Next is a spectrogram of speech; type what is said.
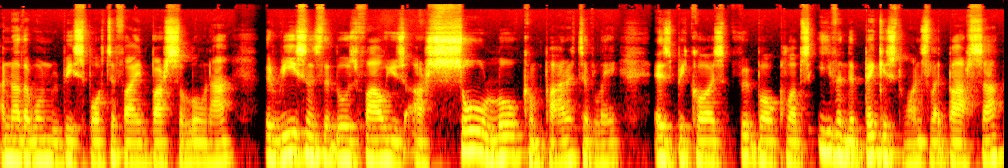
another one would be Spotify in Barcelona. The reasons that those values are so low comparatively is because football clubs, even the biggest ones like Barca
